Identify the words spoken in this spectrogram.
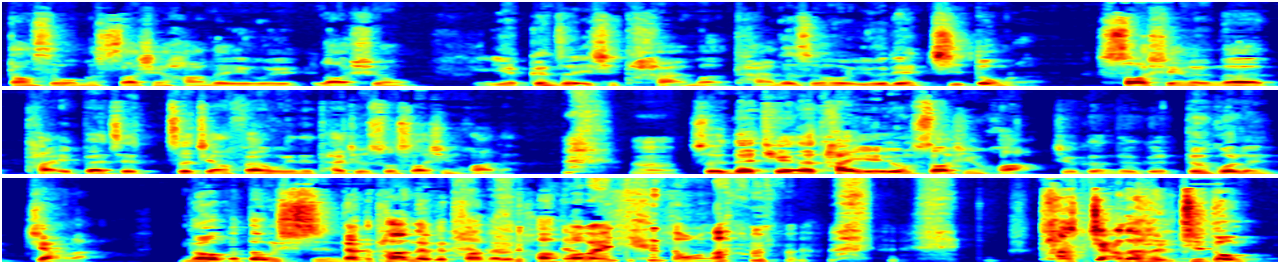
当时我们绍兴行的一位老兄也跟着一起谈嘛，谈的时候有点激动了。绍兴人呢，他一般在浙江范围内他就说绍兴话的，嗯，所以那天呢，他也用绍兴话就跟那个德国人讲了，哪个东西，那个套，那个套，那个套。德国人听懂了，他讲的很激动，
